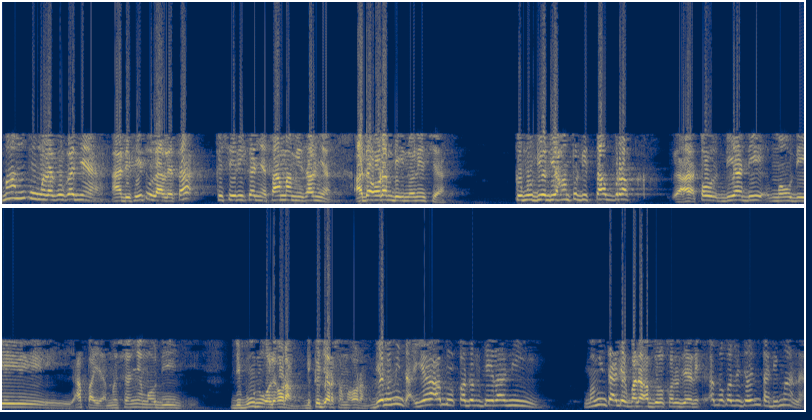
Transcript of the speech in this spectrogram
mampu melakukannya. Nah, di situlah letak kesyirikannya. Sama misalnya, ada orang di Indonesia. Kemudian dia hampir ditabrak atau dia di mau di apa ya misalnya mau di dibunuh oleh orang, dikejar sama orang. Dia meminta, ya Abdul Qadir Jailani. Meminta dia kepada Abdul Qadir Jailani. Abdul Qadir Jailani entah di mana.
